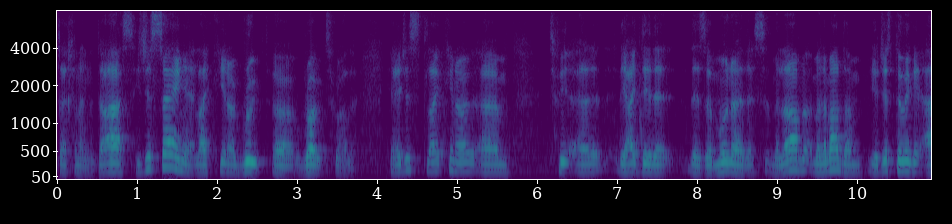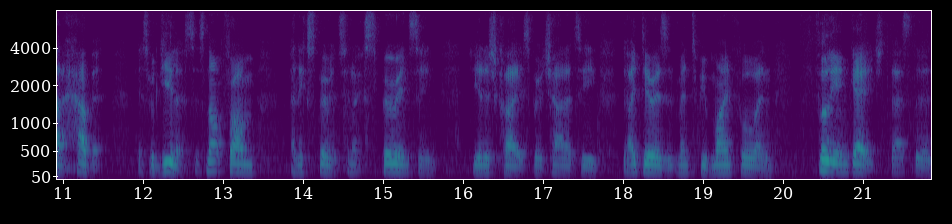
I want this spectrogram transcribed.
He's just saying it like you know, root, uh, wrote rather. Yeah, just like you know, um, be, uh, the idea that there's a munah that's melamadam. You're just doing it out of habit. It's regilas. It's not from an experience. You're not experiencing Yiddishkeit, spirituality. The idea is it's meant to be mindful and fully engaged. That's the,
